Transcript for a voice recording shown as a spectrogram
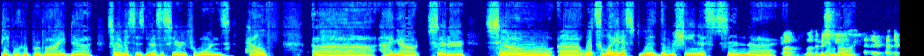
people who provide uh, services necessary for one's health. Uh, hangout center. So, uh, what's the latest with the machinists and Uh, well, well, the machinists had their,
